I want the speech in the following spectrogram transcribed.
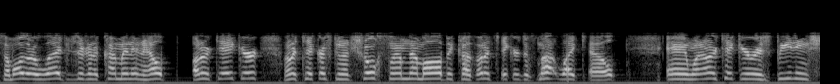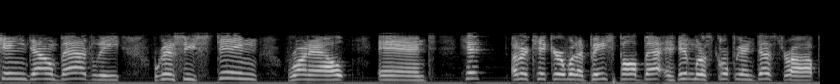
Some other legends are going to come in and help Undertaker. Undertaker's going to choke slam them all because Undertaker does not like help. And when Undertaker is beating Shane down badly, we're going to see Sting run out and hit Undertaker with a baseball bat and hit him with a scorpion death drop,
